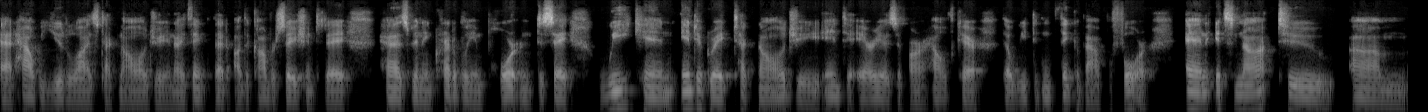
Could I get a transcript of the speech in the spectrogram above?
at how we utilize technology. And I think that uh, the conversation today has been incredibly important to say we can integrate technology into areas of our healthcare that we didn't think about before. And it's not to um,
